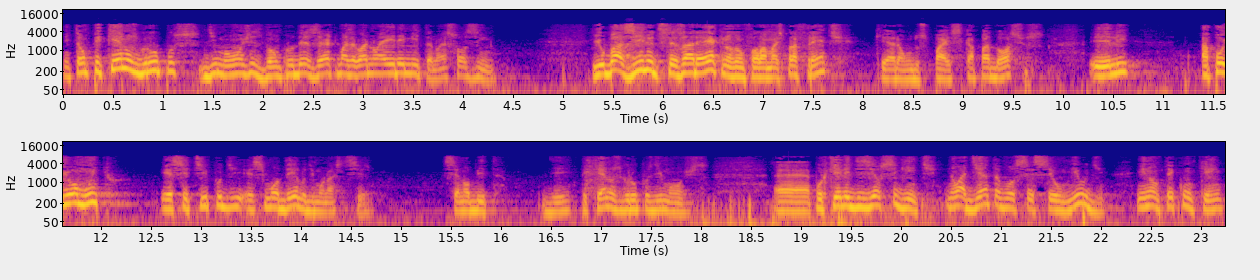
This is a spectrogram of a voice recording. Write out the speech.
Então, pequenos grupos de monges vão para o deserto, mas agora não é eremita, não é sozinho. E o Basílio de Cesareia, que nós vamos falar mais para frente, que era um dos pais capadócios, ele apoiou muito esse tipo de, esse modelo de monasticismo cenobita, de pequenos grupos de monges. É, porque ele dizia o seguinte: não adianta você ser humilde e não ter com quem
